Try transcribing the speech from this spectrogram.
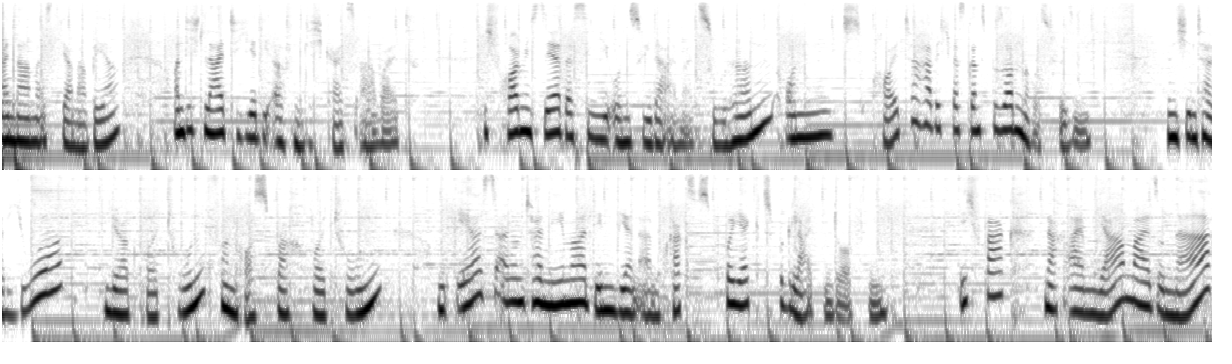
Mein Name ist Jana Beer und ich leite hier die Öffentlichkeitsarbeit. Ich freue mich sehr, dass Sie uns wieder einmal zuhören und heute habe ich was ganz Besonderes für Sie. Denn ich interviewe Jörg Voltun von Rosbach Voltun und er ist ein Unternehmer, den wir in einem Praxisprojekt begleiten durften. Ich frage nach einem Jahr mal so nach,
